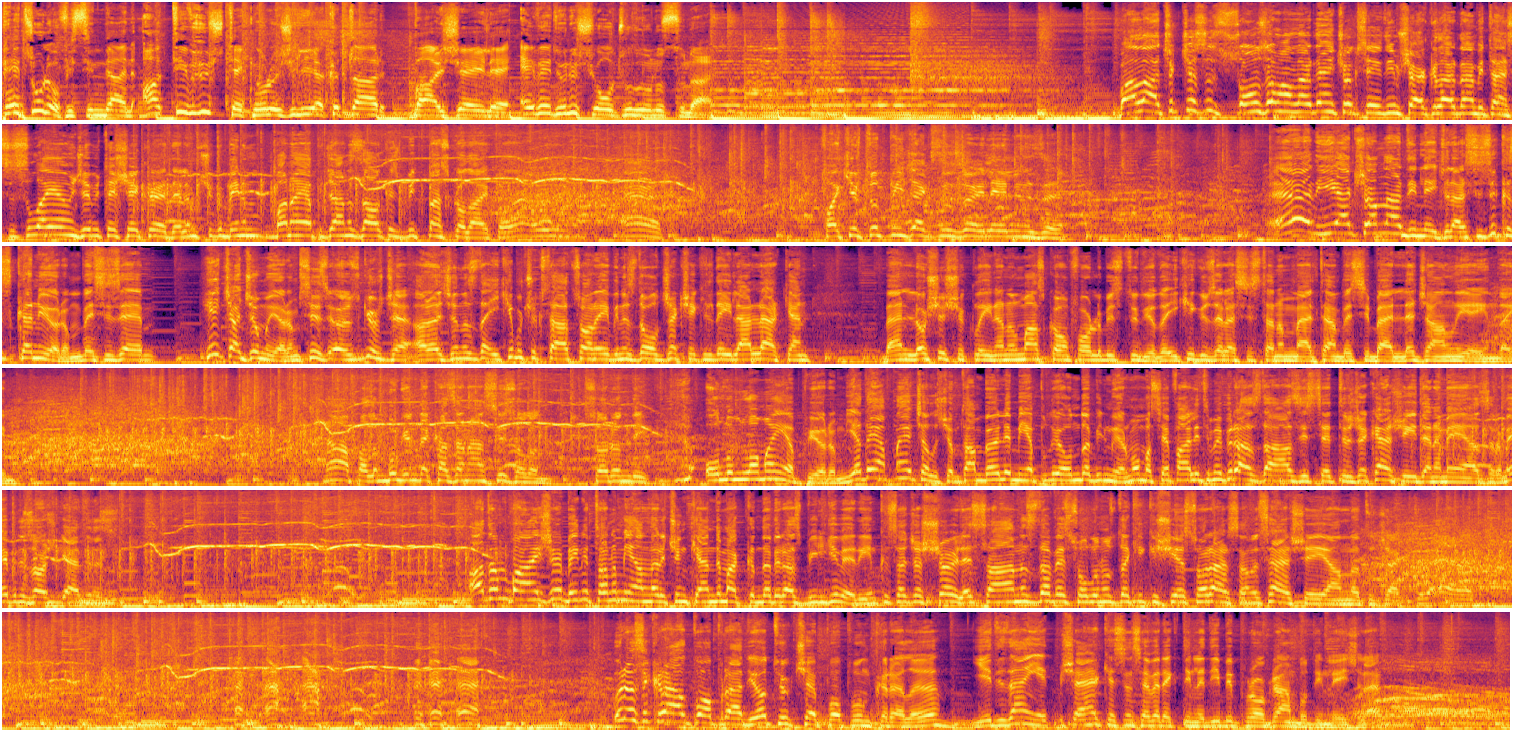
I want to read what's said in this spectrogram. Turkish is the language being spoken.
Petrol ofisinden aktif 3 teknolojili yakıtlar Bay J ile eve dönüş yolculuğunu sunar. Valla açıkçası son zamanlarda en çok sevdiğim şarkılardan bir tanesi. Sıla'ya önce bir teşekkür edelim. Çünkü benim bana yapacağınız alkış bitmez kolay kolay. Evet. Fakir tutmayacaksınız öyle elinizi. Evet iyi akşamlar dinleyiciler. Sizi kıskanıyorum ve size hiç acımıyorum. Siz özgürce aracınızda iki buçuk saat sonra evinizde olacak şekilde ilerlerken... Ben loş ışıklı, inanılmaz konforlu bir stüdyoda iki güzel asistanım Meltem ve Sibel'le canlı yayındayım. Ne yapalım bugün de kazanan siz olun. Sorun değil. Olumlama yapıyorum ya da yapmaya çalışıyorum. Tam böyle mi yapılıyor onu da bilmiyorum ama sefaletimi biraz daha az hissettirecek her şeyi denemeye hazırım. Hepiniz hoş geldiniz. Adım Bayce. Beni tanımayanlar için kendim hakkında biraz bilgi vereyim. Kısaca şöyle sağınızda ve solunuzdaki kişiye sorarsanız her şeyi anlatacaktır. Evet. Burası Kral Pop Radyo, Türkçe pop'un kralı. 7'den 70'e herkesin severek dinlediği bir program bu dinleyiciler.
